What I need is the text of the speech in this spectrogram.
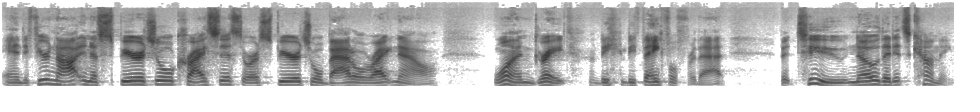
And if you're not in a spiritual crisis or a spiritual battle right now, one, great, be, be thankful for that. But two, know that it's coming.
